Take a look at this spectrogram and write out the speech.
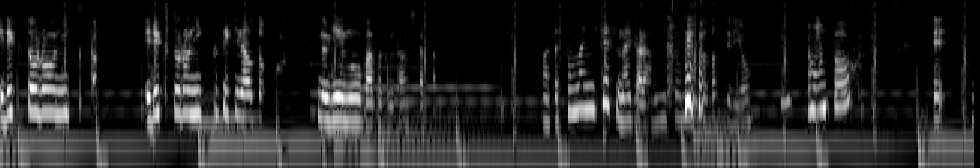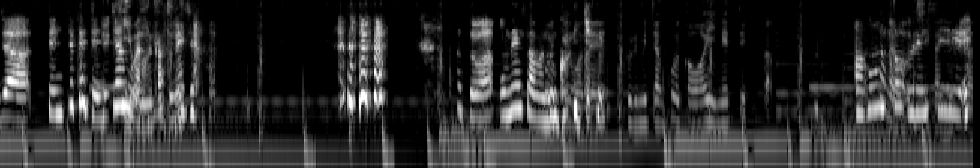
エレクトロニックか。エレクトロニック的な音のゲームオーバーとかも楽しかった私そんなにセンスないから。めちゃめちゃかかってるよ。本当？え、じゃあ、チェンチュケチェンチャンは抜かすね、じゃあ。あとは、お姉様のご意見。ね、くるみちゃん声かわいいねって言ってた。あ、本当？嬉しい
